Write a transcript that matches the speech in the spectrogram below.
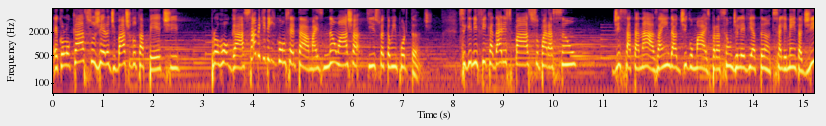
é colocar a sujeira debaixo do tapete, prorrogar. Sabe que tem que consertar, mas não acha que isso é tão importante significa dar espaço para a ação de Satanás, ainda digo mais, para a ação de Leviatã, que se alimenta de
